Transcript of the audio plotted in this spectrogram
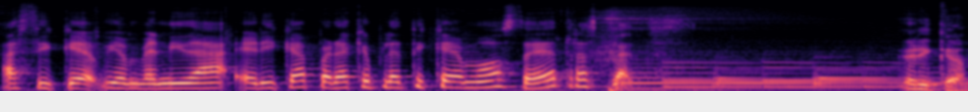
Así que bienvenida, Erika, para que platiquemos de trasplantes. Erika,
